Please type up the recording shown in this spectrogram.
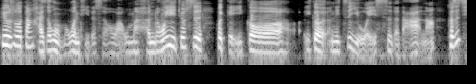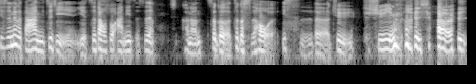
譬如说当孩子问我们问题的时候啊，我们很容易就是会给一个。一个你自以为是的答案啊，可是其实那个答案你自己也知道，说啊，你只是可能这个这个时候一时的去虚应他一下而已。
